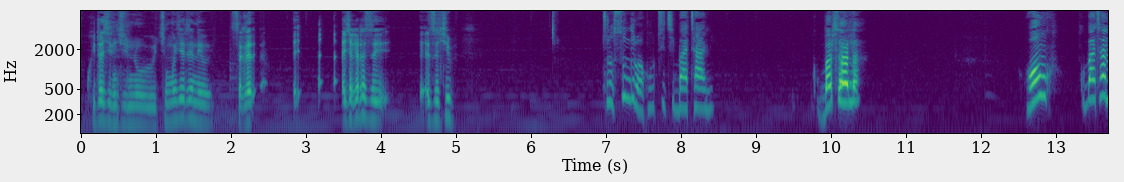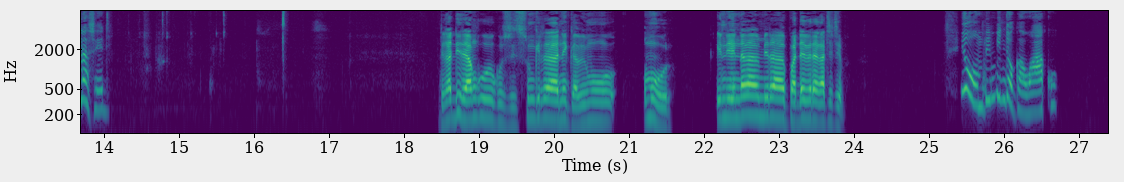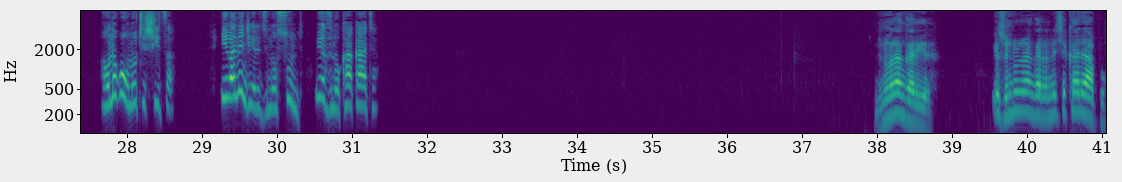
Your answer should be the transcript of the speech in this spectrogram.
Kuita chinhu chinhu chimwe chete newe? Saka eh, eh, chakaita se- sechipi tinosungirwa kuti tibatane. Kubatana hongu kubatana zvedu. Ndikadiri hangu kuzvisungirira negavi mu- muhuro. Ini ndakamira padavi rakatetepa. Iwo mbimbindoga hwako. Hauna kwaunotisvitsa iva nenjere dzinosunda uye dzinokakata. Ndinorangarira. Uyezve ndinorangarira nechekare apo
